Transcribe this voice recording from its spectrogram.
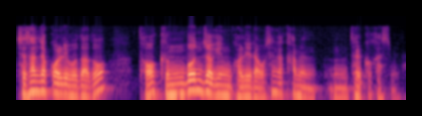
재산적 권리보다도 더 근본적인 권리라고 생각하면 될 것 같습니다.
